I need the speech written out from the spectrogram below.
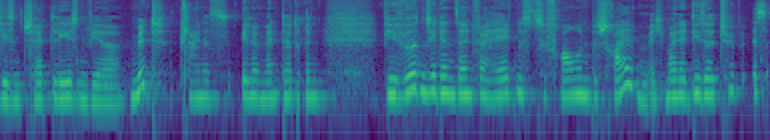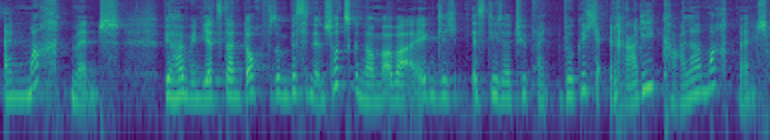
Diesen Chat lesen wir mit, kleines Element da drin. Wie würden Sie denn sein Verhältnis zu Frauen beschreiben? Ich meine, dieser Typ ist ein Machtmensch. Wir haben ihn jetzt dann doch so ein bisschen in Schutz genommen, aber eigentlich ist dieser Typ ein wirklich radikaler Machtmensch.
